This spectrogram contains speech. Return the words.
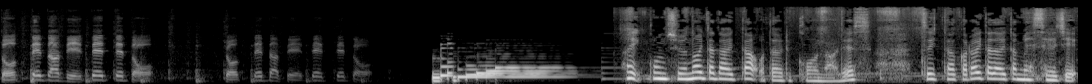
とってたてててと、とってたてててと。はい、今週のいただいたお便りコーナーです。ツイッターからいただいたメッセージ。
